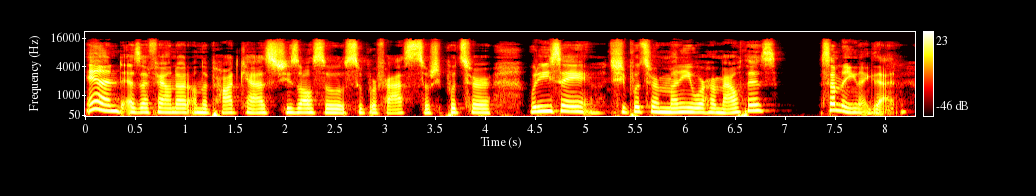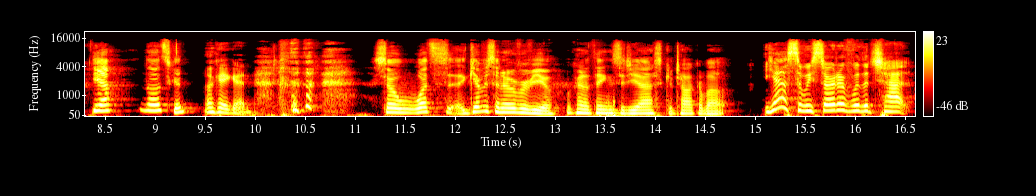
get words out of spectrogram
And as I found out on the podcast, she's also super fast. So she puts her, what do you say? She puts her money where her mouth is? Something like that. Yeah, no, that's good. Okay, good. So what's, give us an overview. What kind of things did you ask or talk about? Yeah, so we start off with a chat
